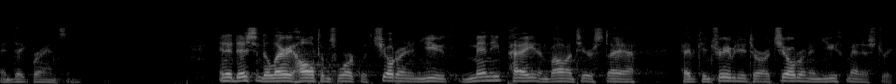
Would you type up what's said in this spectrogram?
and Dick Branson. In addition to Larry Halton's work with children and youth, many paid and volunteer staff have contributed to our children and youth ministry.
